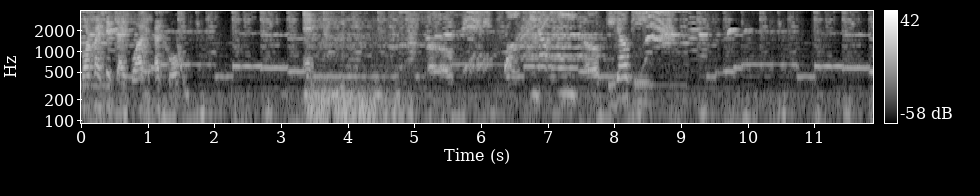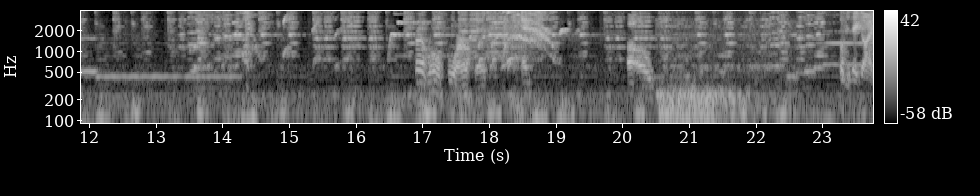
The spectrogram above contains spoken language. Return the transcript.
Four, five, six dice block. That's cool. And uh-oh. Okie dokie. Uh, roll four, okay. And uh-oh. Okay, thank God.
